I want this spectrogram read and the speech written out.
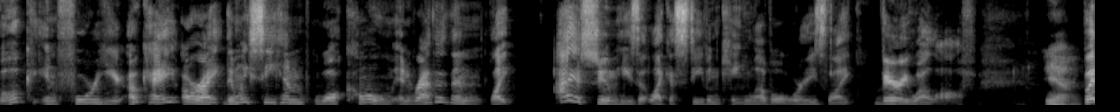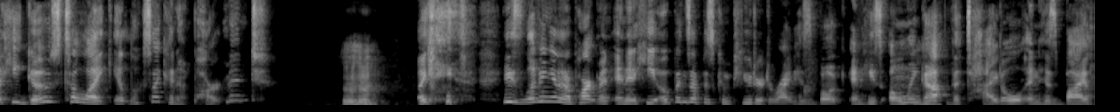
book in 4 years okay all right then we see him walk home and rather than like I assume he's at like a Stephen King level where he's like very well off. Yeah. but he goes to like it looks like an apartment. Hmm like he's, he's living in an apartment and it, he opens up his computer to write his book and he's only Mhm. got the title and his byline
